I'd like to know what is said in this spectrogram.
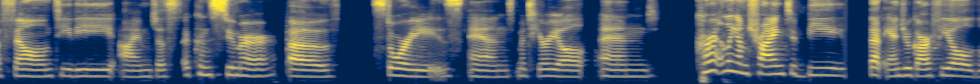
a film, TV. I'm just a consumer of stories and material. And currently I'm trying to be that Andrew Garfield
